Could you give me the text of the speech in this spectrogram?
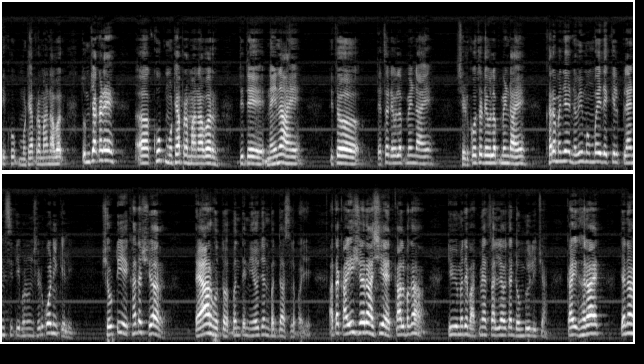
ती खूप मोठ्या प्रमाणावर. तुमच्याकडे खूप मोठ्या प्रमाणावर तिथे नैना आहे. तिथं त्याचं डेव्हलपमेंट आहे. सिडकोचं डेव्हलपमेंट आहे. खरं म्हणजे नवी मुंबई देखील प्लॅन सिटी म्हणून सिडकोने केली. शेवटी एखादं शहर तयार होतं पण ते नियोजनबद्ध असलं पाहिजे. आता काही शहरं अशी आहेत. काल बघा टी व्हीमध्ये बातम्या चालल्या होत्या डोंबिवलीच्या. काही घरं आहेत त्यांना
